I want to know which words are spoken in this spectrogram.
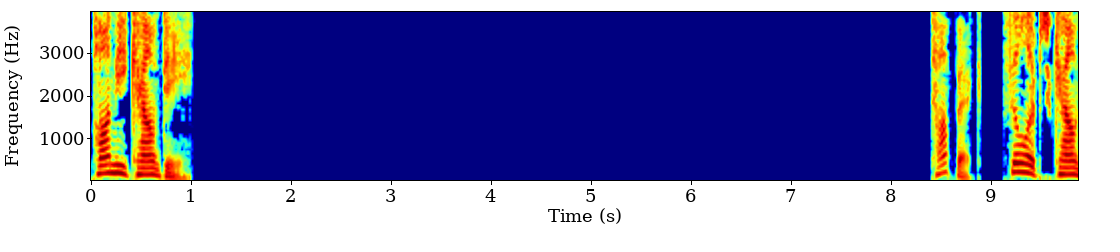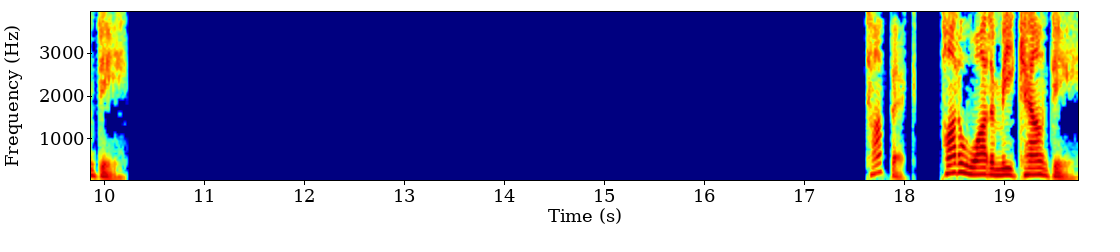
Pawnee County Phillips County. Pottawatomie County.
